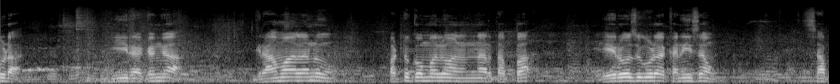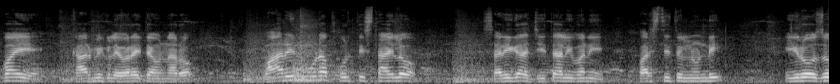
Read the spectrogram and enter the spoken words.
కూడా ఈ రకంగా గ్రామాలను పట్టుకొమ్మలు అని అన్నారు తప్ప ఏ రోజు కూడా కనీసం సఫాయి కార్మికులు ఎవరైతే ఉన్నారో వారిని కూడా పూర్తి స్థాయిలో సరిగా జీతాలు ఇవ్వని పరిస్థితుల నుండి ఈరోజు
